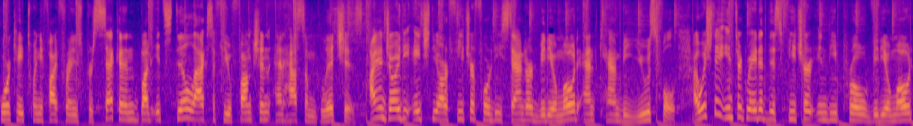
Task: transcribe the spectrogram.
4K 25 frames per second, but it still lacks a few functions and has some glitches. I enjoy the HDR feature for the standard video mode and can be useful. I wish they integrated this feature in the Pro video mode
